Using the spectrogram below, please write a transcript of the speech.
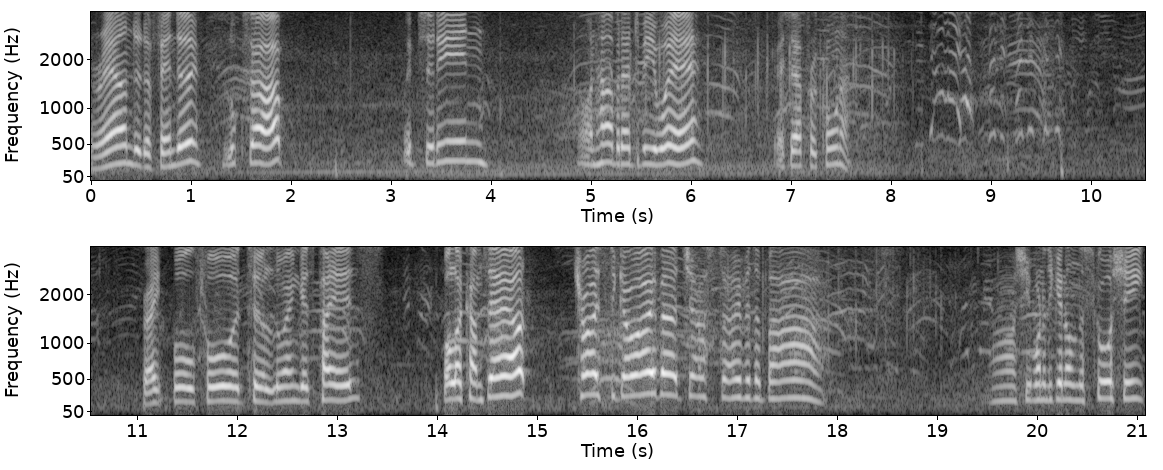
Around a defender, looks up, whips it in. Oh, and had to be aware. Goes out for a corner. Great ball forward to Luangas Paez. Bola comes out, tries to go over, just over the bar. Oh, she wanted to get on the score sheet.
